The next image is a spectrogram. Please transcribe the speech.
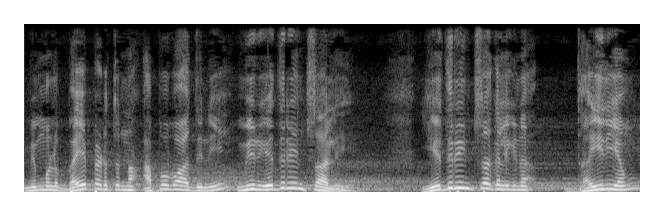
మిమ్మల్ని భయపెడుతున్న అపవాదిని మీరు ఎదిరించాలి. ఎదిరించగలిగిన ధైర్యం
